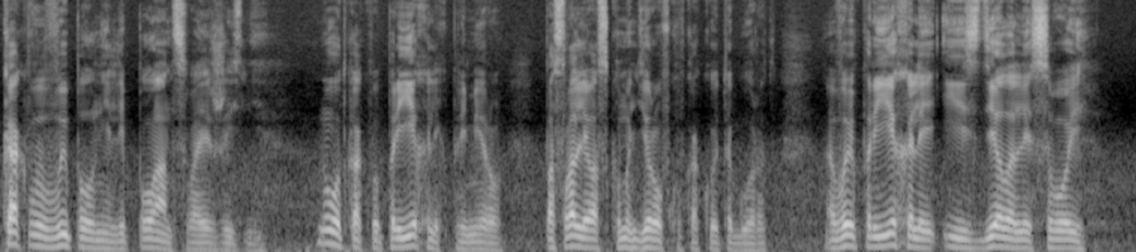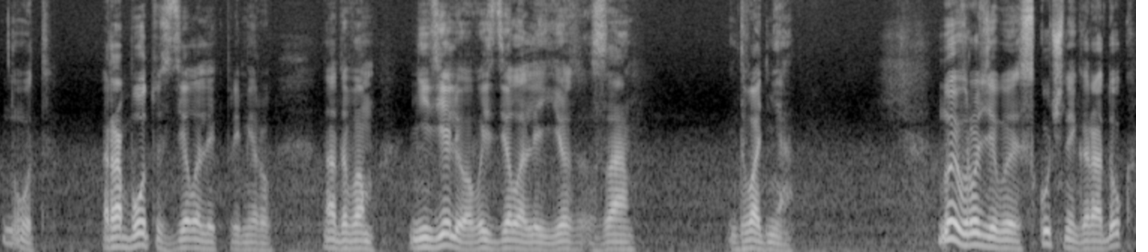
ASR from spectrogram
Как вы выполнили план своей жизни? Ну вот как вы приехали, к примеру, послали вас в командировку в какой-то город. Вы приехали и сделали свой, ну вот, работу сделали, к примеру, надо вам неделю, а вы сделали ее за два дня. Ну и вроде бы скучный городок,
